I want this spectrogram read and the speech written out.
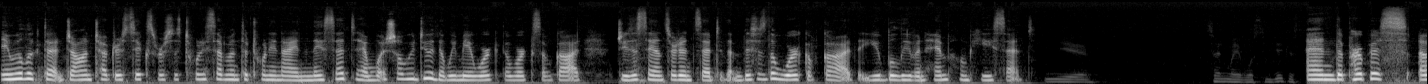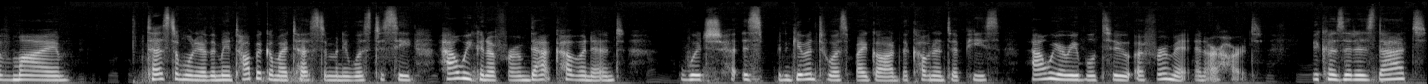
And we looked at John chapter 6, verses 27 to 29, and they said to him, What shall we do that we may work the works of God? Jesus answered and said to them, This is the work of God, that you believe in him whom he sent. And the purpose of my testimony, or the main topic of my testimony, was to see how we can affirm that covenant which has been given to us by God, the covenant of peace, how we are able to affirm it in our heart. Because it is that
